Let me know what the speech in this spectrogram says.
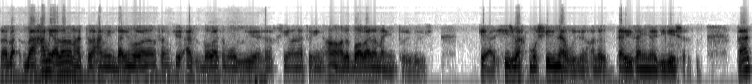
و, و همین الان هم حتی همین بر این باورم هستم که از بابت موضوع خیانت و اینها حالا باورم من اینطوری بوده که هیچ وقت مشکلی نبوده. حالا در یک زمین های دیگه شد بعد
